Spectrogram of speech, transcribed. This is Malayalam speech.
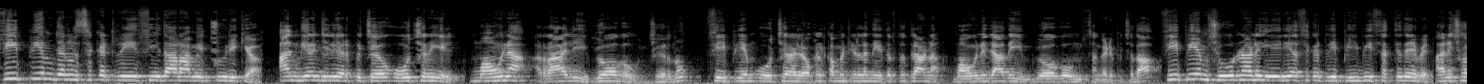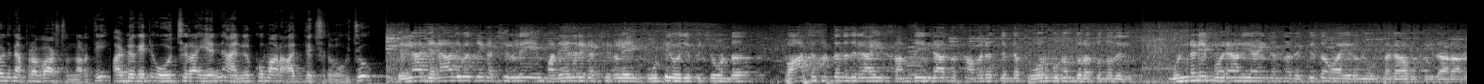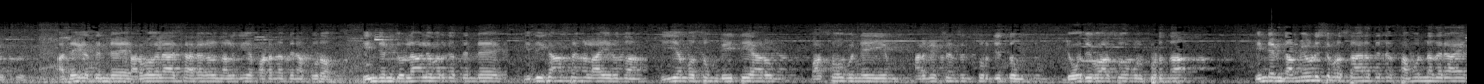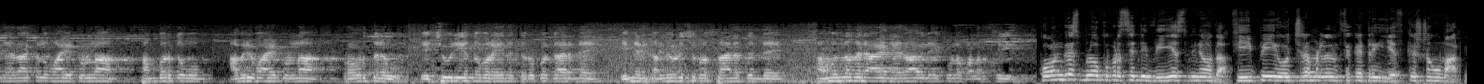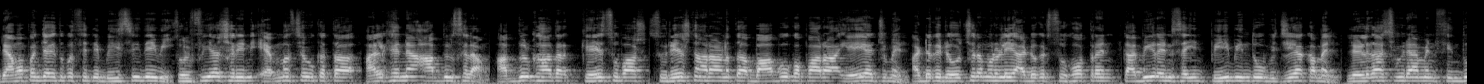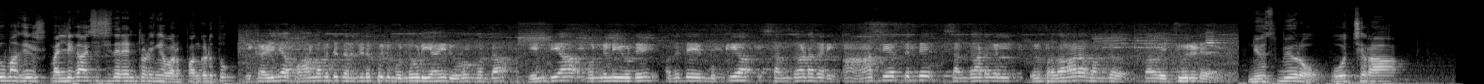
C P M general secretary Sitaram യെച്ചൂരിക്ക് അന്ത്യാഞ്ജലി അർപ്പിച്ച് ഓച്ചിറയിൽ മൗന റാലി യോഗവും ചേർന്നു. C P M Ochira local കമ്മിറ്റികളുടെ നേതൃത്വത്തിലാണ് മൗനജാഥയും യോഗവും സംഘടിപ്പിച്ചത്. C P M Sooranad area secretary P B Sathyadevan അനുശോചന പ്രഭാഷണം നടത്തി. അഡ്വക്കേറ്റ് ഓച്ചിറ എൻ അനിൽകുമാർ അധ്യക്ഷത വഹിച്ചു. എല്ലാ ജനാധിപത്യ കക്ഷികളെയും മതേതര കക്ഷികളെയും കൂട്ടിയോജിപ്പിച്ചുകൊണ്ട് ഫാസിസത്തിനെതിരായി സന്ധിയില്ലാത്ത സമരത്തിന്റെ പോർമുഖം തുറക്കുന്നതിൽ മുന്നണി പോരാളിയായി നിന്ന വ്യക്തിത്വമായിരുന്നു സഖാവ് സീതാറാം യെച്ചൂരി. അദ്ദേഹത്തിന്റെ സർവകലാശാലകൾ നൽകിയ പഠനത്തിനപ്പുറം ഇന്ത്യൻ തൊഴിലാളി വർഗത്തിന്റെ ഇതിഹാസങ്ങളായിരുന്ന ഇ എം എസും ബി ടി ആറും ബസോബിന്റെയും ഹർകൃഷ്ണൻ സിംഗ് സുർജിത്തും ജ്യോതിവാസവും ഉൾപ്പെടുന്ന ഇന്ത്യൻ കമ്മ്യൂണിസ്റ്റ് പ്രസ്ഥാനത്തിന്റെ സമുന്നതരായ നേതാക്കളുമായിട്ടുള്ള സമ്പർക്കവും അവരുമായിട്ടുള്ള പ്രവർത്തനവും യെച്ചൂരി എന്ന് പറയുന്ന ചെറുപ്പക്കാരനെ ഇന്ത്യൻ കമ്മ്യൂണിസ്റ്റ് പ്രസ്ഥാനത്തിന്റെ സമുന്നതരായ നേതാവിലേക്കുള്ള വളർച്ചയിൽ Congress block president V S Vinod C P I secretary S Krishnakumar ഗ്രാമപഞ്ചായത്ത് president B Sreedevi Sulfiya Sherin M S Shoukath Alhana Abdul Salam Abdul Khader K Subhash Suresh Narayanath Babu Koppara A Ajmal advocate Ochira Murali advocate Suhothran Kabeer N Sain P Bindu Vijaya Kamal Lalitha Sivaraman Sindhu Mahesh Mallika Sasidharan തുടങ്ങിയവർ പങ്കെടുത്തു. ഈ കഴിഞ്ഞ പാർലമെന്റ് തെരഞ്ഞെടുപ്പിന് മുന്നോടിയായി രൂപം കൊണ്ട ഇന്ത്യ മുന്നണിയുടെ അതിന്റെ മുഖ്യ സംഘാടകരിൽ ആ ആശയത്തിന്റെ സംഘാടകരിൽ ഒരു പ്രധാന പങ്ക് യെച്ചൂരിയുടെ ന്യൂസ് ബ്യൂറോ ഓച്ചിറ.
